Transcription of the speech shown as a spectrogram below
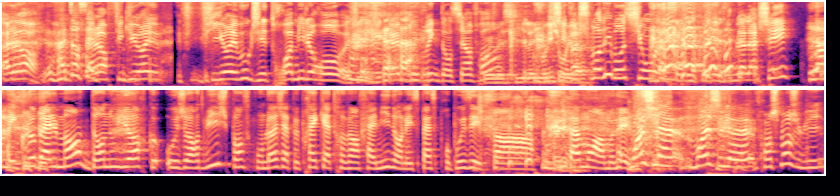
Alors, Attends, alors figurez, figurez-vous que j'ai 3000 euros. J'ai j'ai quand même deux briques d'anciens francs. Oui, mais si j'ai vachement d'émotion là. Vous me la lâchez Non, mais globalement, dans New York, aujourd'hui, je pense qu'on loge à peu près 80 familles dans l'espace proposé. Enfin, c'est pas moi, à mon avis. Moi, je la- moi je la- franchement, je lui,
